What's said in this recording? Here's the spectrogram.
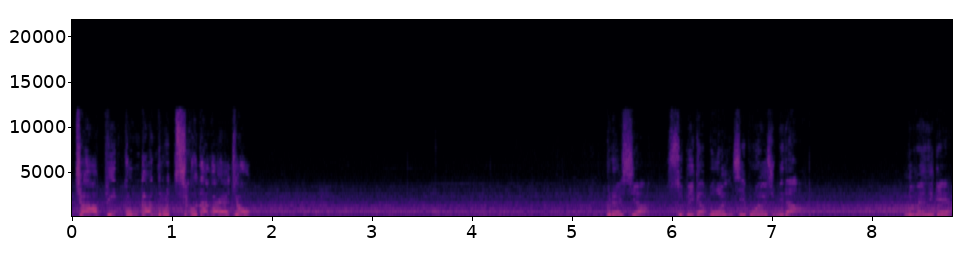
자, 빈 공간으로 치고 나가야죠. 브레시아 수비가 뭔지 보여줍니다. 루메니게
